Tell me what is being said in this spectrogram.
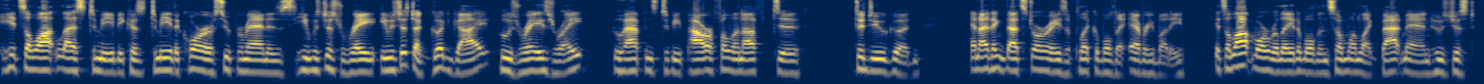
hits a lot less to me because to me the core of Superman is he was just ra- he was just a good guy who's raised right, who happens to be powerful enough to to do good. And I think that story is applicable to everybody. It's a lot more relatable than someone like Batman who's just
